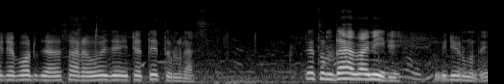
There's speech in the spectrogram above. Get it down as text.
এটা বট গাছ, আর ওই যে এটা তেঁতুল গাছ। তেঁতুল দেখা যায়নি রে, ভিডিওর মধ্যে।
